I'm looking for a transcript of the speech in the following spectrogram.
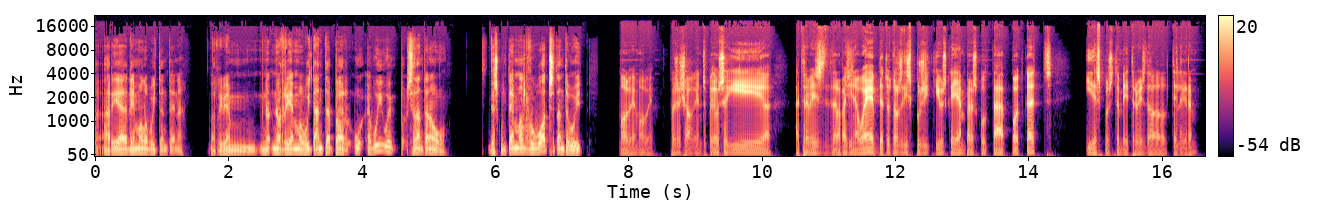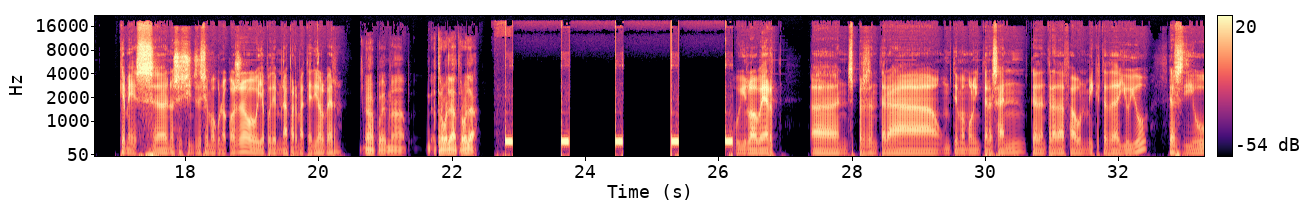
ara ja anem a la vuitantena. Arribem, no, no arribem a 80 per... Avui 79. Descontem el robot 78. Molt bé, molt bé. Doncs pues això, que ens podeu seguir a, través de la pàgina web, de tots els dispositius que hi ha per escoltar podcasts i després també a través del Telegram. Què més? Uh, no sé si ens deixem alguna cosa o ja podem anar per matèria, Albert? Ah, podem anar a treballar, a treballar. Avui l'Albert eh, ens presentarà un tema molt interessant que d'entrada fa un miqueta de yuyu, que es diu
